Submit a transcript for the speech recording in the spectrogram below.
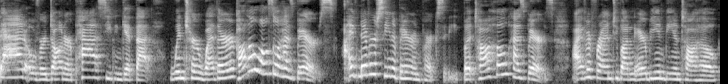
bad over Donner Pass. You can get that winter weather. Tahoe also has bears. I've never seen a bear in Park City, but Tahoe has bears. I have a friend who bought an Airbnb in Tahoe.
